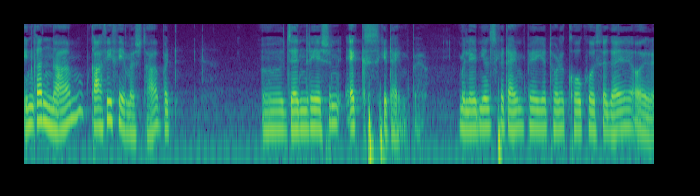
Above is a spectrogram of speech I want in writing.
इनका नाम काफ़ी फ़ेमस था बट जनरेशन एक्स के टाइम पे मिलेनियल्स के टाइम पे ये थोड़े खो खो से गए और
